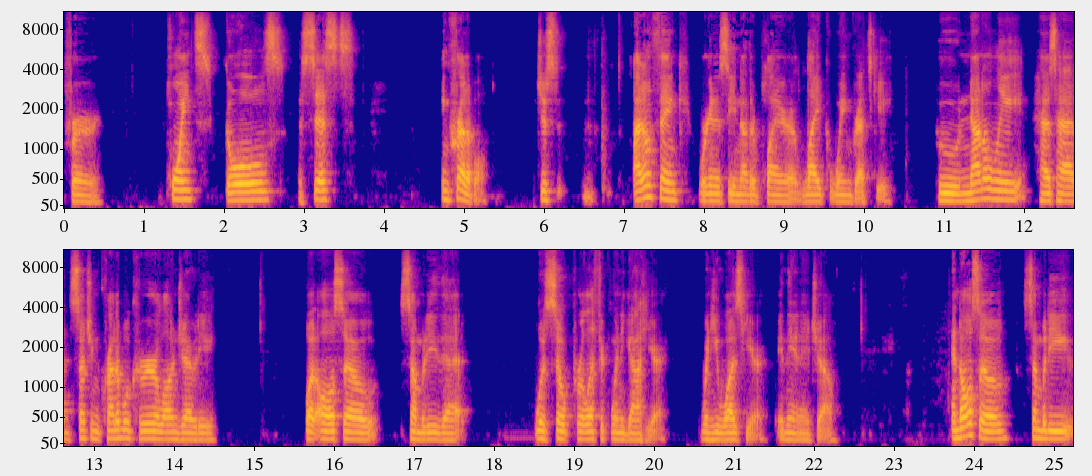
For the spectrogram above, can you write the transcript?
for points, goals, assists. Incredible. Just, I don't think we're going to see another player like Wayne Gretzky, who not only has had such incredible career longevity, but also somebody that was so prolific when he got here, when he was here in the NHL. And also somebody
